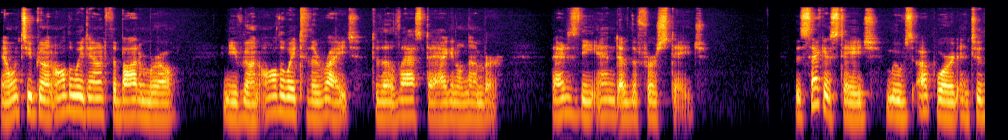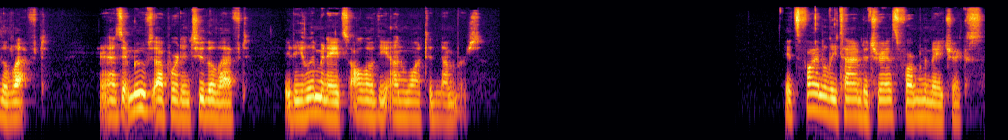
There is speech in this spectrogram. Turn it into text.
Now once you've gone all the way down to the bottom row, and you've gone all the way to the right, to the last diagonal number, that is the end of the first stage. The second stage moves upward and to the left, and as it moves upward and to the left, it eliminates all of the unwanted numbers. It's finally time to transform the matrix.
